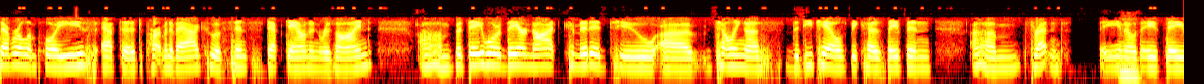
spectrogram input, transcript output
several employees at the Department of Ag who have since stepped down and resigned. Um, but they were they are not committed to uh, telling us the details because they've been um, threatened. They, you know, they they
